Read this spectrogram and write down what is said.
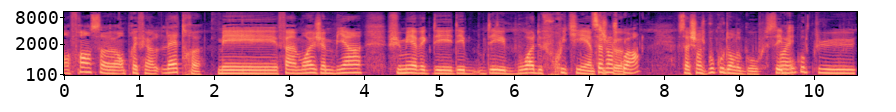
en France, on préfère l'être. Mais enfin, moi, j'aime bien fumer avec des, des, des bois de fruitiers un Ça change quoi? Ça change beaucoup dans le goût. C'est beaucoup plus,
